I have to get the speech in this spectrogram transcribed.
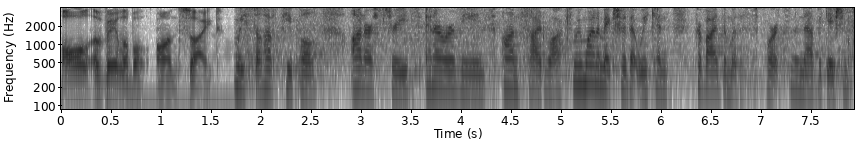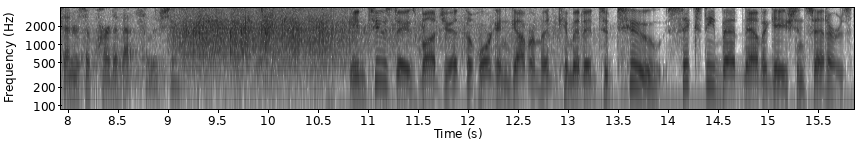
All available on site. We still have people on our streets, in our ravines, on sidewalks, and we want to make sure that we can provide them with the supports, and the navigation centers are part of that solution. In Tuesday's budget, the Horgan government committed to two 60 bed navigation centers.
